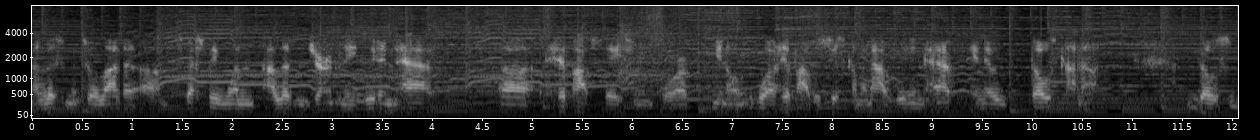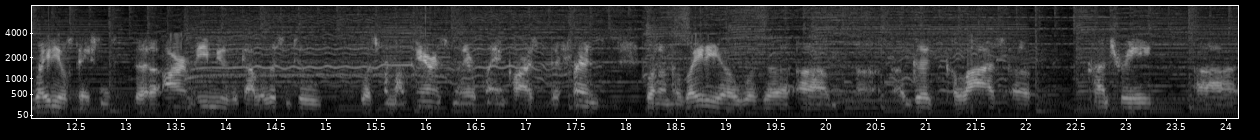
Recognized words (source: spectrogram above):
and listening to a lot of, um, especially when I lived in Germany, we didn't have uh, hip hop stations or you know, well, hip hop was just coming out. We didn't have you know those kind of those radio stations. The R and B music I would listen to was from my parents when they were playing cards with their friends. But on the radio was a um, a, a good collage of country, uh,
